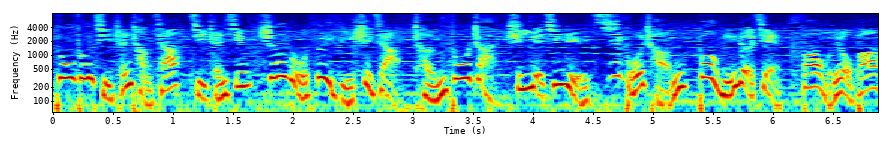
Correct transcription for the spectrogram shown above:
东风启辰厂家启辰星深度对比试驾成都站，十一月七日西博城，报名热线八五六八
